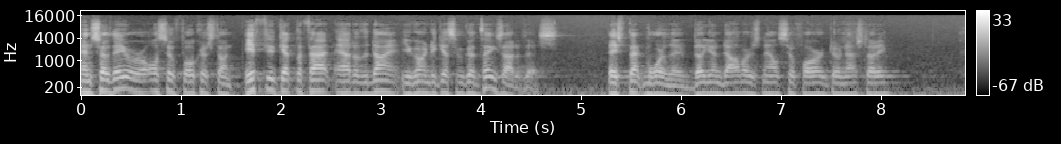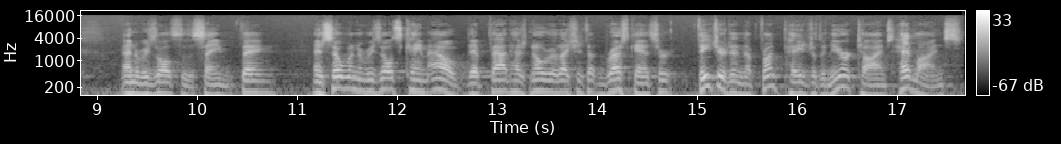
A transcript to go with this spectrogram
And so they were also focused on if you get the fat out of the diet, you're going to get some good things out of this. They spent more than a billion dollars now so far doing that study. And the results are the same thing. And so when the results came out that fat has no relationship to breast cancer, featured in the front page of the New York Times headlines,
